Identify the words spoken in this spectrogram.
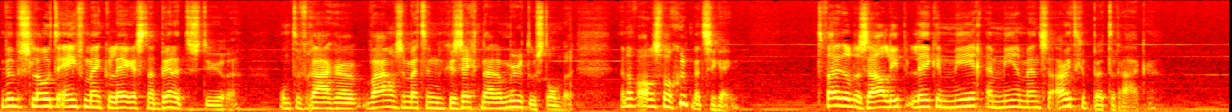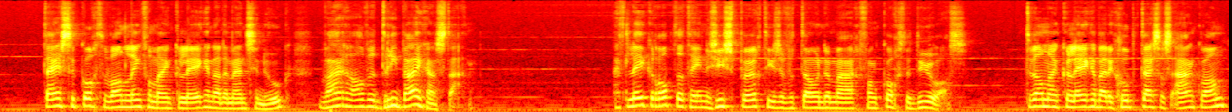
We besloten een van mijn collega's naar binnen te sturen om te vragen waarom ze met hun gezicht naar de muur toe stonden en of alles wel goed met ze ging. Terwijl hij door de zaal liep, leken meer en meer mensen uitgeput te raken. Tijdens de korte wandeling van mijn collega naar de mensen in de hoek waren er alweer drie bij gaan staan. Het leek erop dat de energiespurt die ze vertoonden maar van korte duur was. Terwijl mijn collega bij de groep testers aankwam,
